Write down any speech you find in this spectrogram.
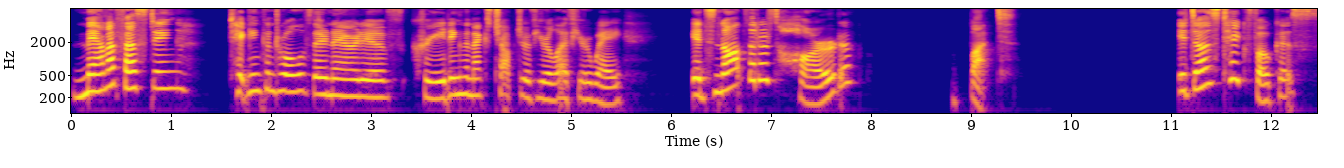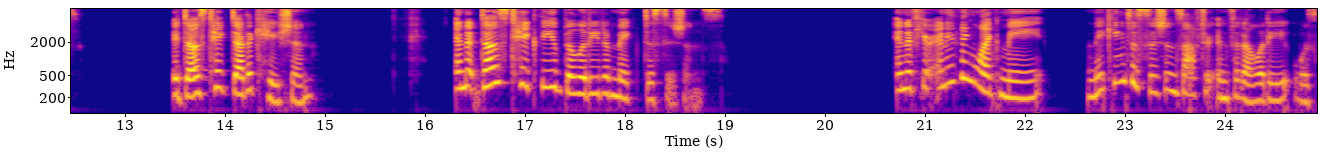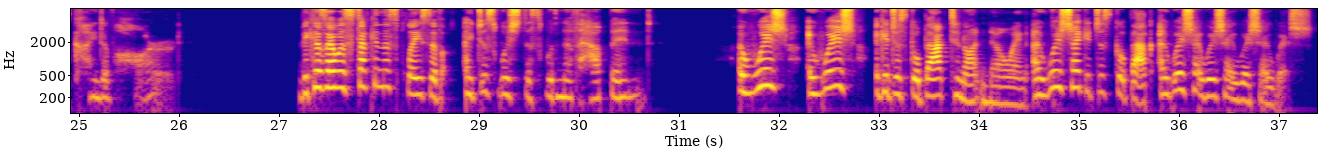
manifesting, taking control of their narrative, creating the next chapter of your life your way it's not that it's hard, but it does take focus, it does take dedication, and it does take the ability to make decisions. And if you're anything like me, making decisions after infidelity was kind of hard because I was stuck in this place of, I just wish this wouldn't have happened. I wish, I wish I could just go back to not knowing. I wish I could just go back. I wish, I wish, I wish, I wish.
